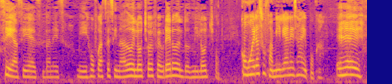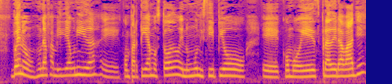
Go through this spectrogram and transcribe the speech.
Sí, así es, Vanessa. Mi hijo fue asesinado el 8 de febrero del 2008. ¿Cómo era su familia en esa época? Eh, bueno, una familia unida, eh, compartíamos todo en un municipio eh, como es Pradera Valle,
